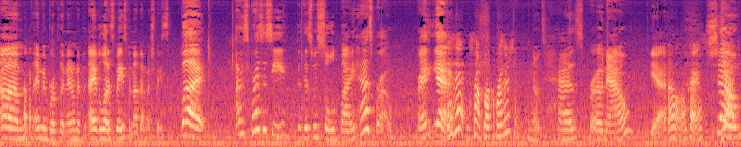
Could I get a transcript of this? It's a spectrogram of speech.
Um Okay. I'm in Brooklyn. I don't have I have a lot of space but not that much space. But I was surprised to see that this was sold by Hasbro. Right? Yeah. Is it? It's not Parker Brothers? No, it's Hasbro now. Yeah. Oh, okay. So Yeah.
